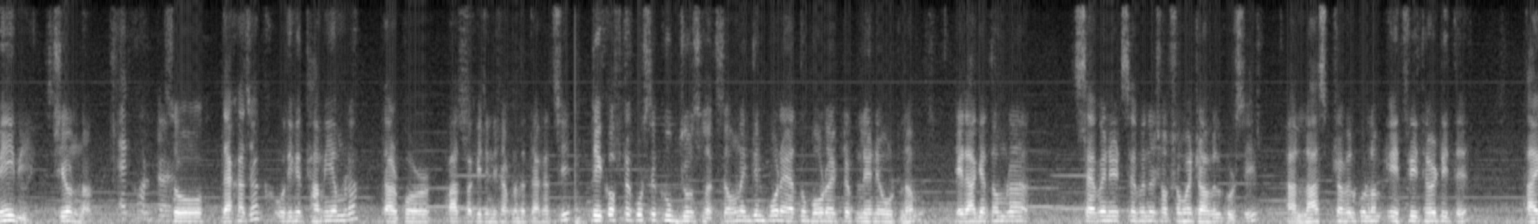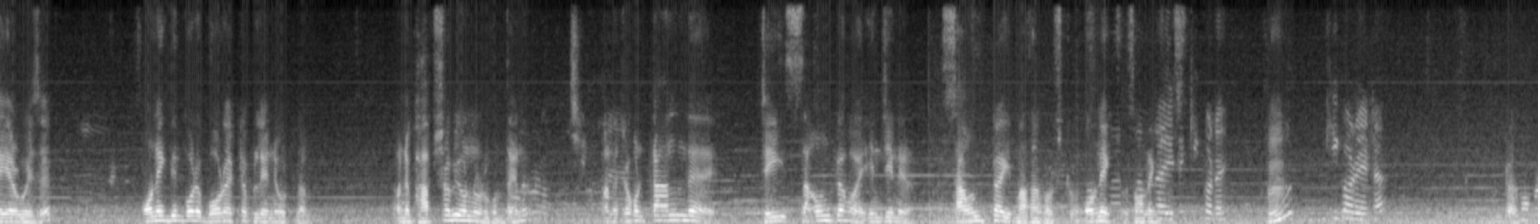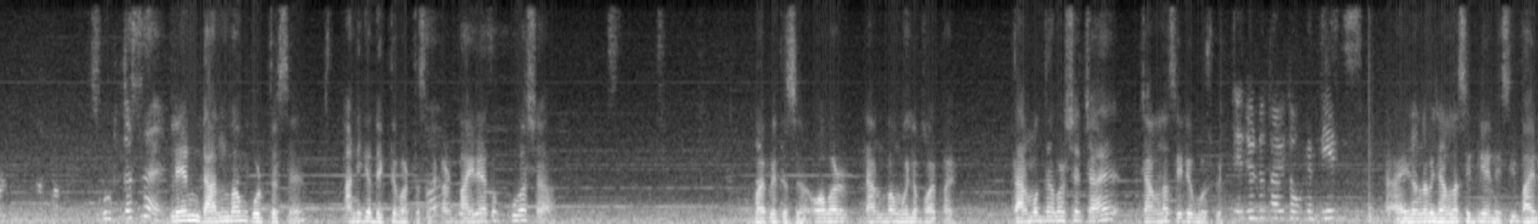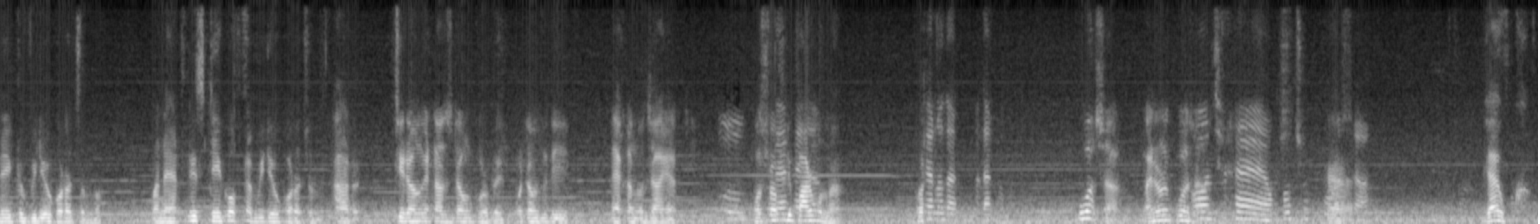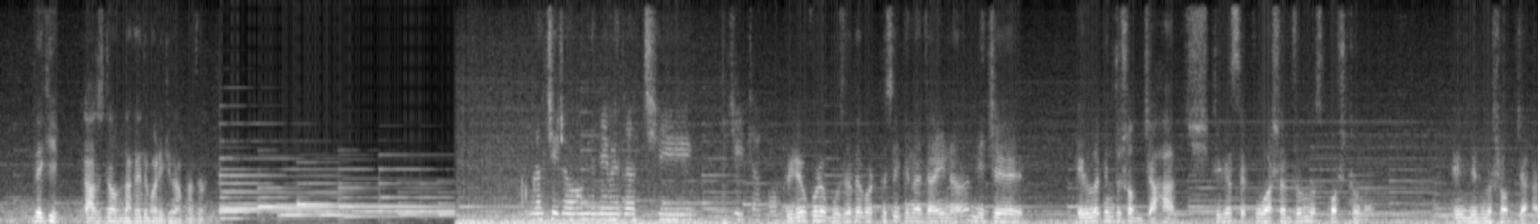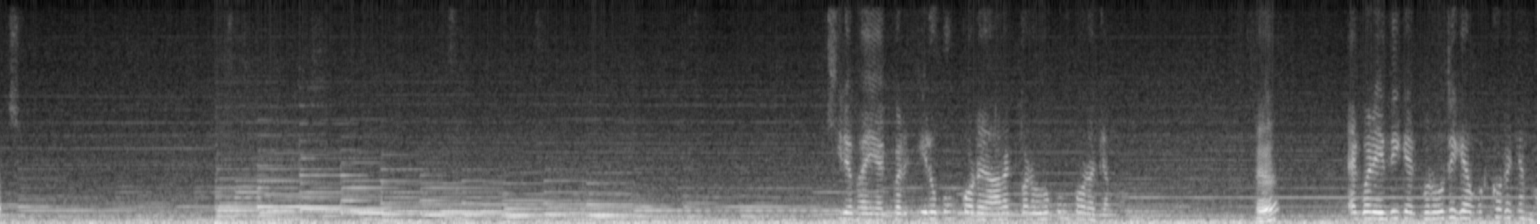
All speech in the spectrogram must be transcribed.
মেবি শিওর না? সো দেখা যাক। ওদিকে থামি আমরা তারপর বাদ বাকি জিনিস আপনাদের দেখাচ্ছি। টেক অফটা করতে খুব জোস লাগছে। অনেকদিন পরে এত বড় একটা প্লেনে উঠলাম। এর আগে তো আমরা সেভেন এইট সেভেনে সবসময় ট্রাভেল করছি। আর লাস্ট ট্রাভেল করলাম এ থ্রি থার্টিতে থাই এয়ারওয়েজে অনেকদিন পরে বড় একটা প্লেনে উঠলাম। মানে ভাবসাবই অন্যরকম তাই না? মানে যখন টান দেয় যেই সাউন্ডটা হয় ইঞ্জিনের সাউন্ডটাই মাথা নষ্ট অনেক জোস অনেক এটা কি করে? হুম? কি করে এটা? ঘুরতেছে? প্লেন ডান বাম করতেছে আনিকা দেখতে পারতেছে না কারণ বাইরে এত কুয়াশা। ভয় পেতেছে ও আবার ডান বাম হইলে ভয় পায়। তার মধ্যে আবার সে চায় জানলা সিটে বসবে। এই জন্য তো আমি তোমাকে দিয়ে দিচ্ছি এই জন্য আমি জানলা সিট নিয়ে নিয়েছি বাইরে একটু ভিডিও করার জন্য। মানে অ্যাটলিস্ট টেক অফটা ভিডিও করার জন্য। আর চিরাঙ্গে টাচ ডাউন করবে ওটাও যদি দেখানো যায় আর কি। মোস্ট অফলি পারব না। কেন দেখো কুয়াশা বাইরে অনেক কুয়াশা। আচ্ছা হ্যাঁ প্রচুর হ্যাঁ। কুয়াশা। যাই হোক দেখি টাচ ডাউন দেখাইতে পারি কিনা আপনাদের। আমরা চিটাগাংয়ে নেমে যাচ্ছি চিটাগং ভিডিও করে বোঝাতে পারতেছি কিনা জানি না নিচে এগুলো কিন্তু সব জাহাজ ঠিক আছে? কুয়াশার জন্য স্পষ্ট না। এই যেগুলো সব জাহাজ। কিরে ভাই একবার এরকম করে আর একবার ওরকম করে কেন? হ্যাঁ? একবার এদিকে একবার ওদিকে এমন করে কেন?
